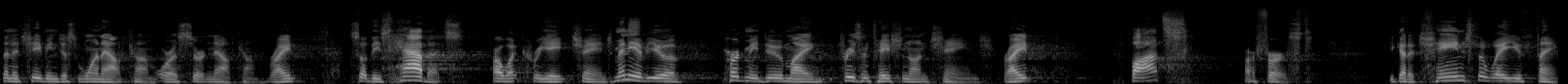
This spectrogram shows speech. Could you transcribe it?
than achieving just one outcome or a certain outcome, right? So, these habits are what create change. Many of you have heard me do my presentation on change, right? Thoughts are first. You got to change the way you think.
